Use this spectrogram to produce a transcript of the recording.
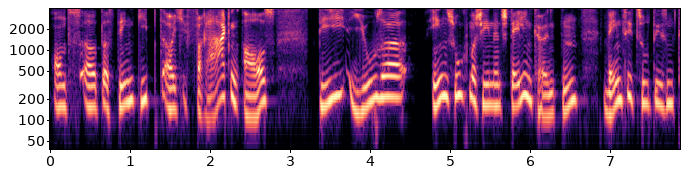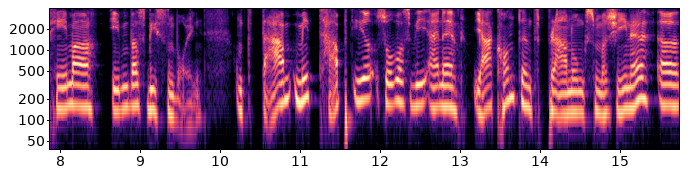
und äh, das Ding gibt euch Fragen aus, die User in Suchmaschinen stellen könnten, wenn sie zu diesem Thema eben was wissen wollen. Und damit habt ihr sowas wie eine ja, Content-Planungsmaschine, äh,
